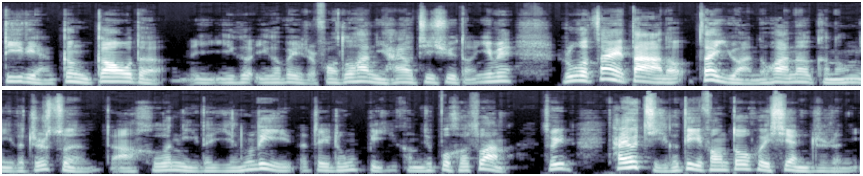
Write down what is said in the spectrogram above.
低点更高的一个一个位置，否则的话你还要继续等，因为如果再大的再远的话，那可能你的止损啊和你的盈利的这种比可能就不合算了。所以它有几个地方都会限制着你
